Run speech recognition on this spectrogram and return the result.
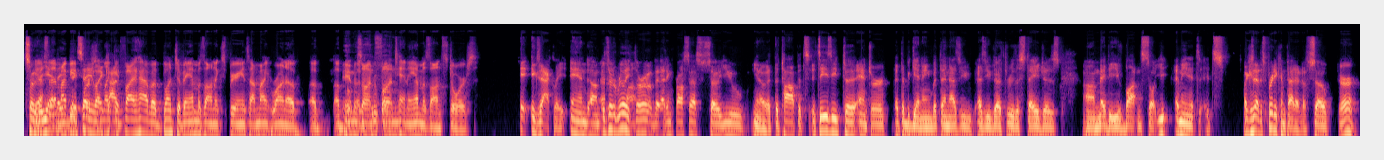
so yeah, yeah so that they, might be a person like, like if I have a bunch of Amazon experience, I might run a a, a, Amazon a fund. ten Amazon stores. Exactly, and um, it's a really wow. thorough vetting process. So you you know at the top, it's it's easy to enter at the beginning, but then as you as you go through the stages, um, maybe you've bought and sold. I mean, it's it's like I said, it's pretty competitive. So sure,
